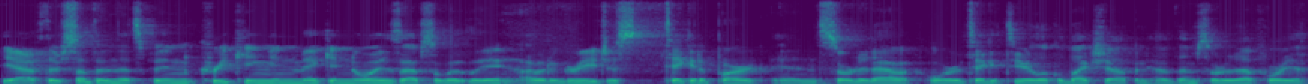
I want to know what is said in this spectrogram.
Yeah, if there's something that's been creaking and making noise, absolutely. I would agree. Just take it apart and sort it out, or take it to your local bike shop and have them sort it out for you.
